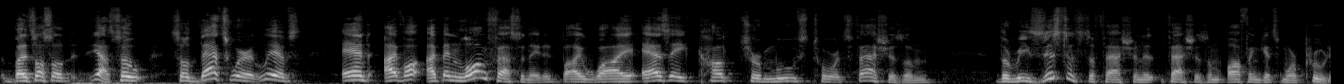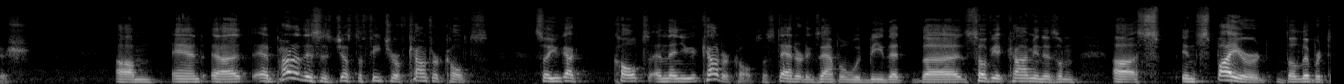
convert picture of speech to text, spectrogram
but it's also yeah. So so that's where it lives. And I've I've been long fascinated by why, as a culture moves towards fascism, the resistance to fascism often gets more prudish. Um, and uh, and part of this is just a feature of counter cults. So you got cults, and then you get counter cults. A standard example would be that the Soviet communism uh, inspired the libert.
